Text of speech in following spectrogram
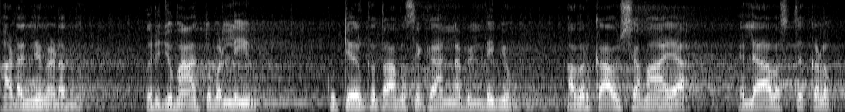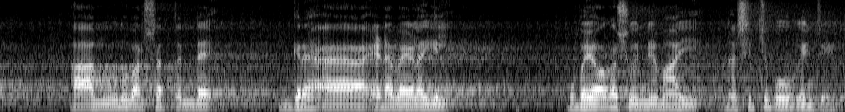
അടഞ്ഞു കിടന്നു. ഒരു ജുമാഅത്ത് പള്ളിയും കുട്ടികൾക്ക് താമസിക്കാനുള്ള ബിൽഡിങ്ങും അവർക്കാവശ്യമായ എല്ലാ വസ്തുക്കളും ആ മൂന്ന് വർഷത്തിന്റെ ഗ്ര ഇടവേളയിൽ ഉപയോഗശൂന്യമായി നശിച്ചു പോവുകയും ചെയ്തു.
